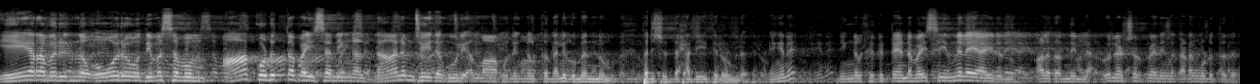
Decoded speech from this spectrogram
ഏറെ വരുന്ന ഓരോ ദിവസവും ആ കൊടുത്ത പൈസ നിങ്ങൾ ദാനം ചെയ്ത കൂലി അള്ളാഹു നിങ്ങൾക്ക് നൽകുമെന്നും പരിശുദ്ധ ഹദീത്തിലുണ്ട് എങ്ങനെ? നിങ്ങൾക്ക് കിട്ടേണ്ട പൈസ ഇന്നലെയായിരുന്നു ആൾ തന്നില്ല. ഒരു ലക്ഷം റുപ്യ നിങ്ങൾ കടം കൊടുത്തത്.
